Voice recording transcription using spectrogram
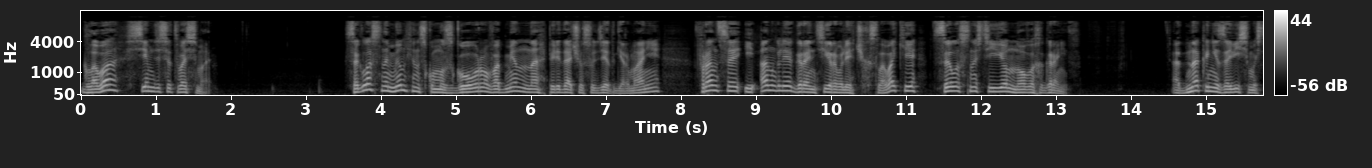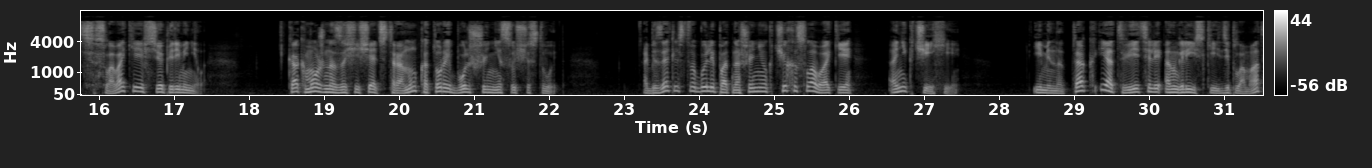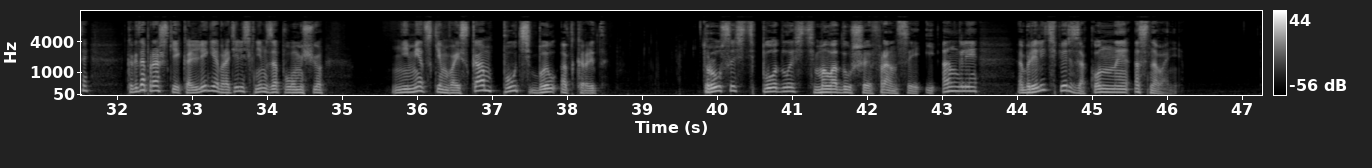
Глава 78. Согласно Мюнхенскому сговору, в обмен на передачу Судет Германии, Франция и Англия гарантировали Чехословакии целостность ее новых границ. Однако независимость Словакии все переменила. Как можно защищать страну, которой больше не существует? Обязательства были по отношению к Чехословакии, а не к Чехии – Именно так и ответили английские дипломаты, когда пражские коллеги обратились к ним за помощью. Немецким войскам путь был открыт. Трусость, подлость, малодушие Франции и Англии обрели теперь законные основания.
